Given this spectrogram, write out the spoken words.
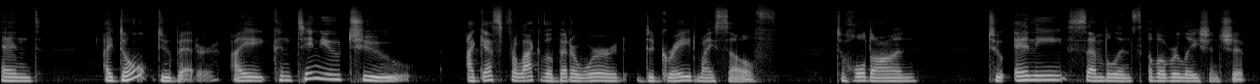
And I don't do better. I continue to, I guess, for lack of a better word, degrade myself to hold on to any semblance of a relationship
